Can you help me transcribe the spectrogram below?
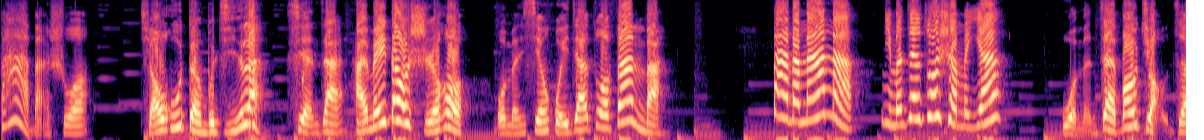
爸爸说：“巧虎等不及了，现在还没到时候，我们先回家做饭吧。”爸爸妈妈。你们在做什么呀？我们在包饺子。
